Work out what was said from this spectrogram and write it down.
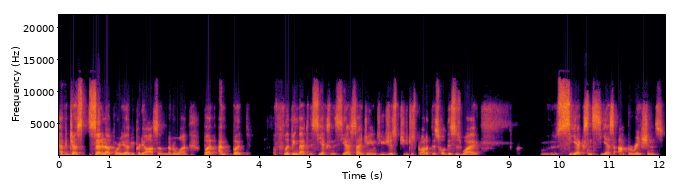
have it just set it up for you? That'd be pretty awesome. Number one, but I'm but flipping back to the CX and the CS side, James, you just you just brought up this whole. This is why CX and CS operations,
